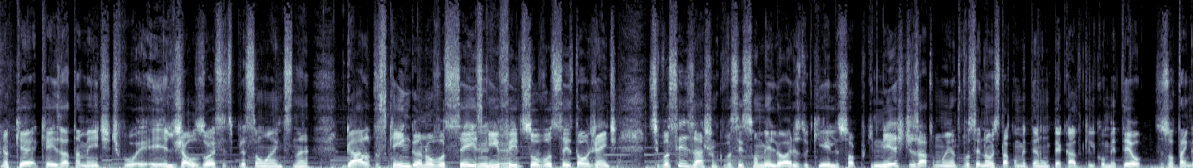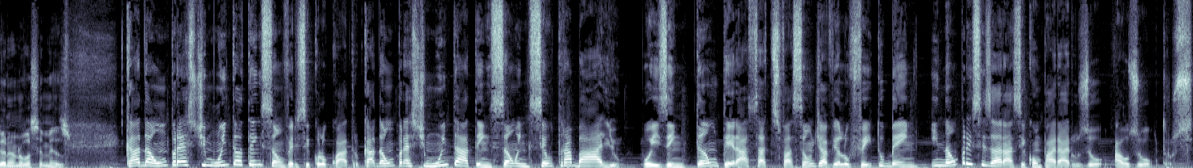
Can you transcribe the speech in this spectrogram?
Não, Que é, que é exatamente, tipo, ele já usou essa expressão antes, né? Gálatas, quem enganou vocês? Quem enfeitiçou vocês? Então, gente, se vocês acham que vocês são melhores do que ele, só porque neste exato momento você não está cometendo um pecado que ele cometeu, você só está enganando você mesmo. Cada um preste muita atenção, versículo 4. Cada um preste muita atenção em seu trabalho, pois então terá a satisfação de havê-lo feito bem e não precisará se comparar aos outros.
